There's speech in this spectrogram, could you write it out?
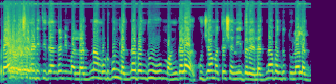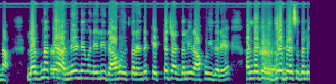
ರಾಹು ದಶೆ ನಡೀತಿದೆ ಅಂದ್ರೆ ನಿಮ್ಮ ಲಗ್ನ ಹುಡುಗನ್ ಲಗ್ನ ಬಂದು ಮಂಗಳ ಕುಜ ಮತ್ತೆ ಶನಿ ಇದ್ದಾರೆ. ಲಗ್ನ ಬಂದು ತುಲಾ ಲಗ್ನ. ಲಗ್ನಕ್ಕೆ ಹನ್ನೆರಡನೇ ಮನೆಯಲ್ಲಿ ರಾಹು ಇರ್ತಾರೆ ಅಂದ್ರೆ ಕೆಟ್ಟ ಜಾಗದಲ್ಲಿ ರಾಹು ಇದ್ದಾರೆ. ಹಂಗಾಗಿ ವಿದ್ಯಾಭ್ಯಾಸದಲ್ಲಿ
